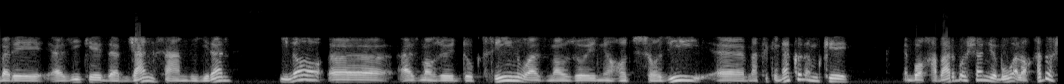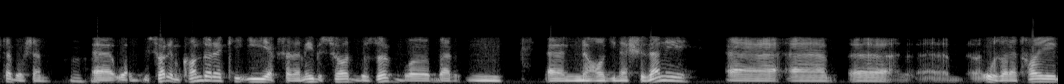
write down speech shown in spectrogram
برای از که در جنگ سهم بگیرن اینا از موضوع دکترین و از موضوع نهادسازی من فکر نکنم که با خبر باشن یا به او علاقه داشته باشن. و بسیار امکان داره که این یک صدمه بسیار بزرگ بر نهادی نشدن وزارت های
